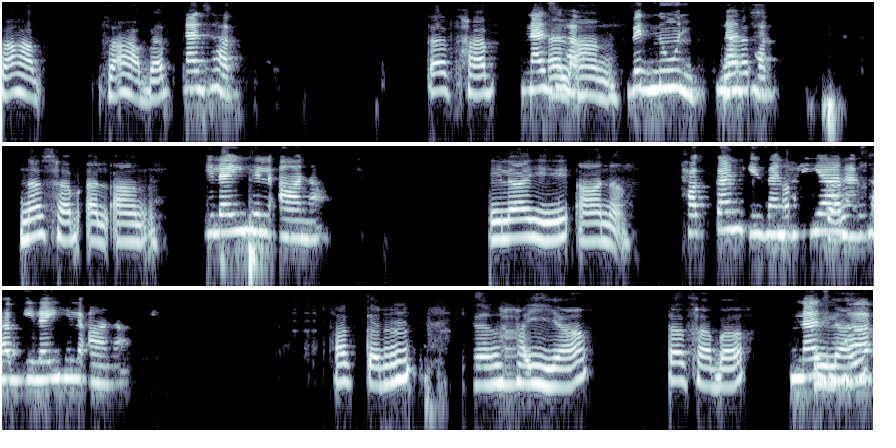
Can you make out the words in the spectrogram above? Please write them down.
ذهب ذهبت نذهب. تذهب نذهب. الآن. with نون نذهب. نذهب الآن. إليه الآن. إليه أنا حقا إذا هيا. نذهب إليه الآن. حقا إذا هيا تذهب نذهب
